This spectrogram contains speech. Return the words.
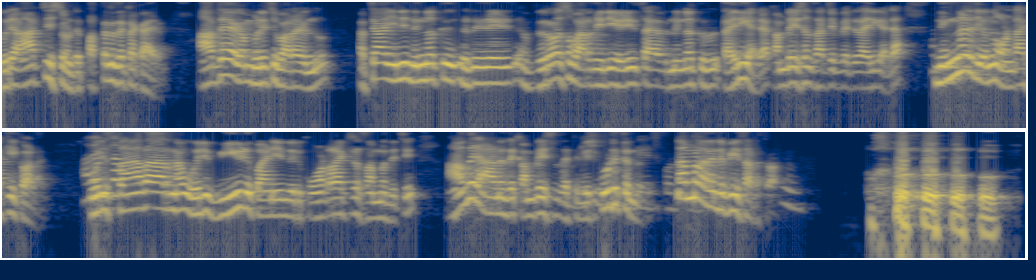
ഒരു ആർട്ടിസ്റ്റ് ഉണ്ട് പത്തനംതിട്ടക്കാരൻ. അദ്ദേഹം വിളിച്ച് പറയുന്നു അച്ഛാ ഇനി നിങ്ങൾക്ക് ഫിറോസ് പറഞ്ഞ ഇനി എഴുതി നിങ്ങൾക്ക് തരികയല്ല കംപ്ലീഷൻ സർട്ടിഫിക്കറ്റ് തരികയല്ല. നിങ്ങൾ ഇതൊന്നും ഉണ്ടാക്കിക്കോളാം ഒരു സാധാരണ ഒരു വീട് പണിയുന്ന ഒരു കോൺട്രാക്ടറെ സംബന്ധിച്ച് അവരാണ് ഇത് കംപ്ലീഷൻ സർട്ടിഫിക്കറ്റ് കൊടുക്കുന്നത്. നമ്മൾ അതിന്റെ ഫീസ് അടക്കാം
